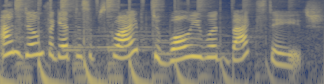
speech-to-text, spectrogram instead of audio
And don't forget to subscribe to Bollywood Backstage.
